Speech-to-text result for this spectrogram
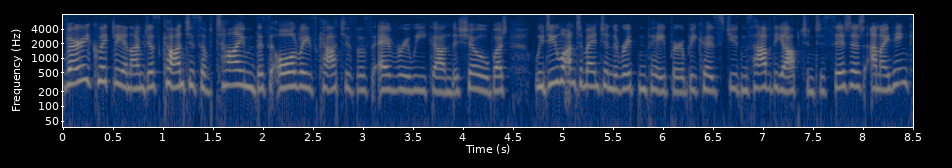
Very quickly, and I'm just conscious of time, this always catches us every week on the show, but we do want to mention the written paper because students have the option to sit it. And I think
